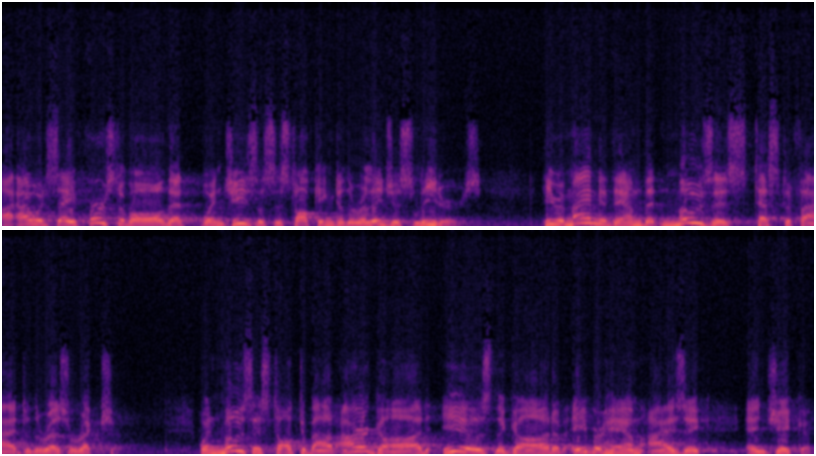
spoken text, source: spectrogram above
I, I would say, first of all, that when Jesus is talking to the religious leaders, he reminded them that Moses testified to the resurrection. When Moses talked about our God is the God of Abraham, Isaac, and Jacob.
